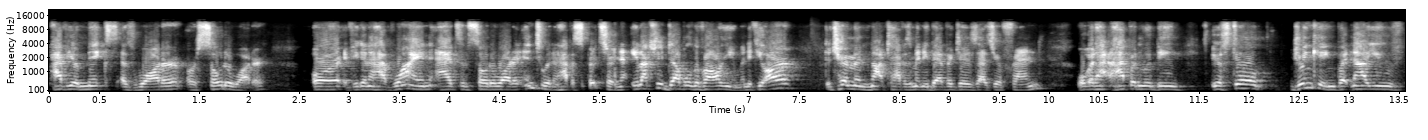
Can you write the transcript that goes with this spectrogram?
have your mix as water or soda water. Or if you're going to have wine, add some soda water into it and have a spritzer. And you'll actually double the volume. And if you are determined not to have as many beverages as your friend, what would ha- happen would be you're still drinking, but now you've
